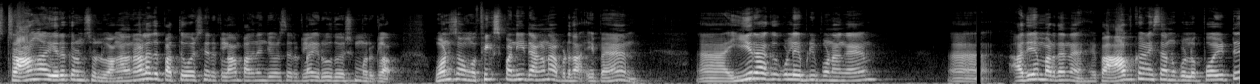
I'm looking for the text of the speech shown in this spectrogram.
ஸ்ட்ராங்காக இருக்கிறோன்னு சொல்லுவாங்க. அதனால் அது பத்து வருஷம் இருக்கலாம் பதினஞ்சு வருஷம் இருக்கலாம் இருபது வருஷமும் இருக்கலாம். ஒன்ஸ் அவங்க ஃபிக்ஸ் பண்ணிட்டாங்கன்னா அப்படி தான் இப்போ ஈராக்குக்குள்ளே எப்படி போனாங்க? அதே மாதிரி தானே இப்போ ஆப்கானிஸ்தானுக்குள்ளே போயிட்டு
